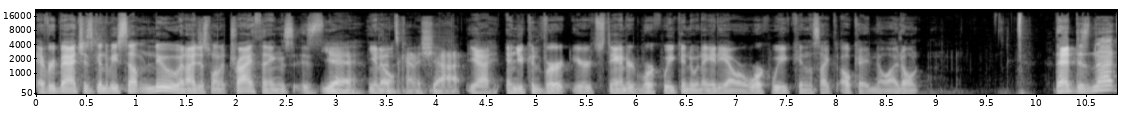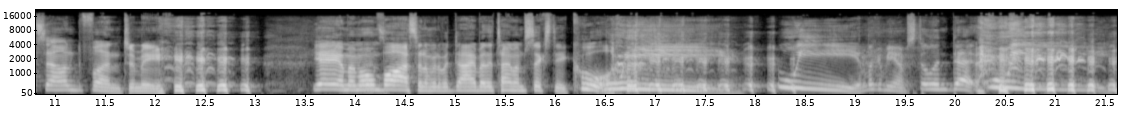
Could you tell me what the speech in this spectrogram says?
every batch is going to be something new, and I just want to try things. Is yeah, you know. that's kind of shot. yeah, and you convert your standard work week into an 80 hour work week, and it's like, okay, no, I don't. That does not sound fun to me. Yay, I'm my own boss, and I'm going to die by the time I'm 60. Cool. Wee, wee. Look at me, I'm still in debt. Wee.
